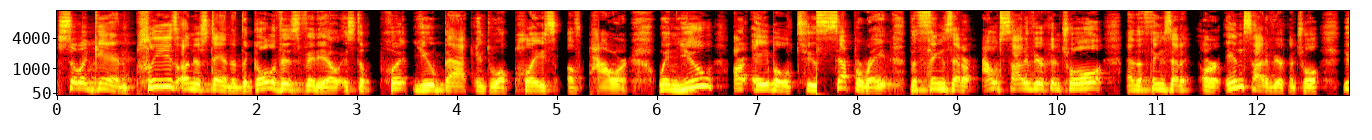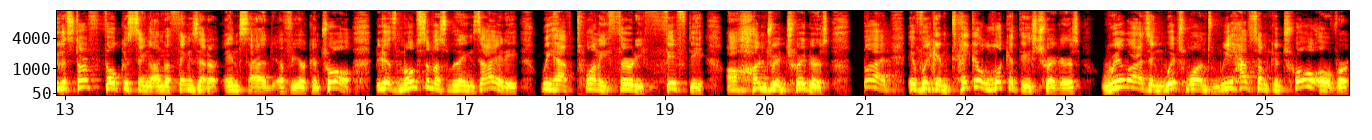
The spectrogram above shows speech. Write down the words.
So again, please understand that the goal of this video is to put you back into a place of power. When you are able to separate the things that are outside of your control and the things that are inside of your control, you can start focusing on the things that are inside of your control because most of of us with anxiety, we have 20, 30, 50, 100 triggers. But if we can take a look at these triggers, realizing which ones we have some control over,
